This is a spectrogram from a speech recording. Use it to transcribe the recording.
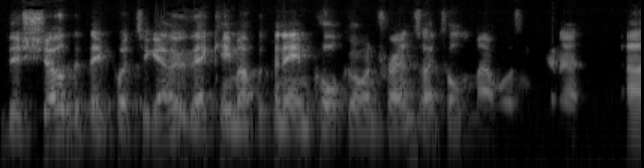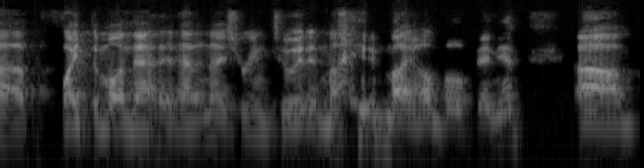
this show that they put together. They came up with the name Kolko and friends. I told them i wasn't going to uh, fight them on that. It had a nice ring to it in my in my humble opinion. Um,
